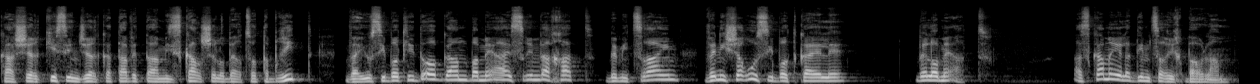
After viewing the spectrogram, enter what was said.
כאשר קיסינג'ר כתב את המזכר שלו בארצות הברית, והיו סיבות לדאוג גם במאה ה-21 במצרים, ונשארו סיבות כאלה, ולא מעט. אז כמה ילדים צריך בעולם?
